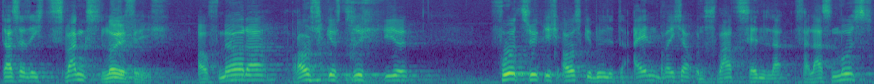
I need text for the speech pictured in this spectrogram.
dass er sich zwangsläufig auf Mörder, Rauschgiftsüchtige, vorzüglich ausgebildete Einbrecher und Schwarzhändler verlassen muss.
